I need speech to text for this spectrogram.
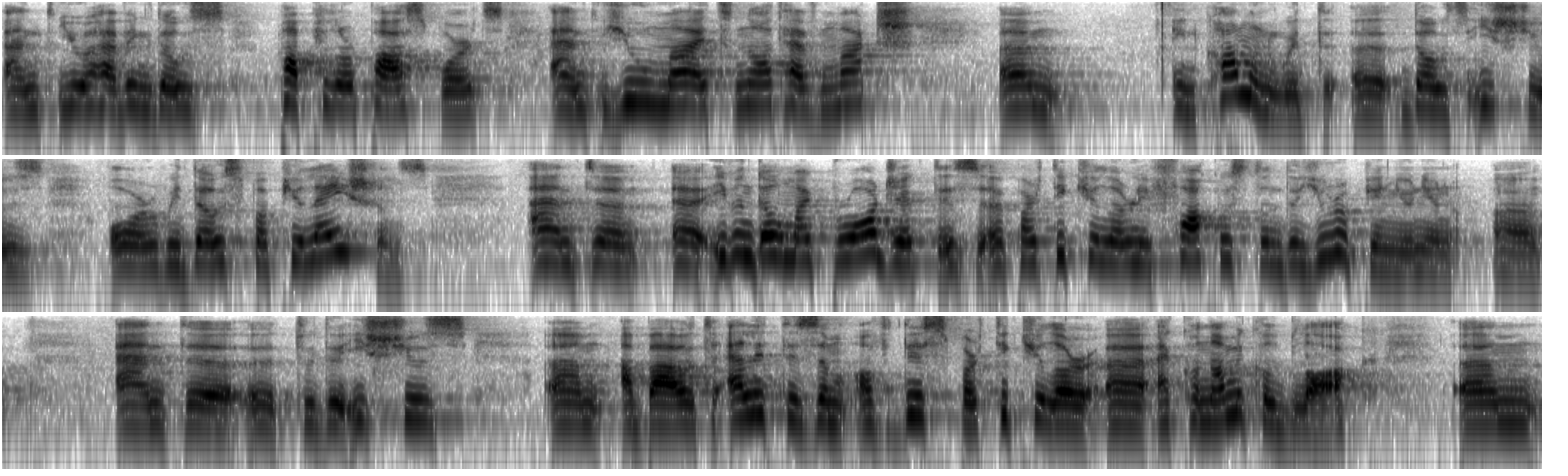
and you're having those popular passports and you might not have much um, in common with uh, those issues or with those populations. And uh, uh even though my project is uh, particularly focused on the European Union uh, and to the issues um, about elitism of this particular economical bloc, um,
